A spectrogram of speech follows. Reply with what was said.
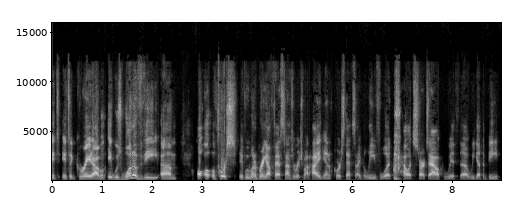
it's it's a great album. It was one of the um, of course, if we want to bring out Fast Times at Ridgemont High again, of course, that's I believe what how it starts out with. Uh, we got the beat.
